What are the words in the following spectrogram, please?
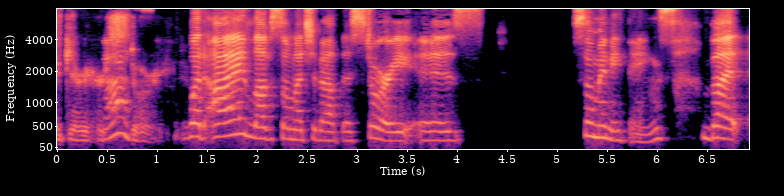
the Gary yeah. story. What I love so much about this story is so many things, but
